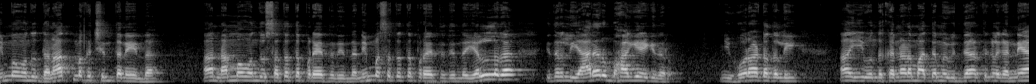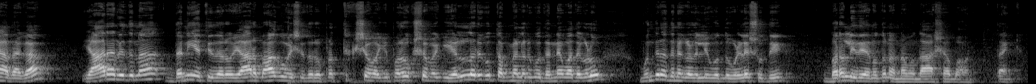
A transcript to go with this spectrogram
ನಿಮ್ಮ ಒಂದು ಧನಾತ್ಮಕ ಚಿಂತನೆಯಿಂದ ನಮ್ಮ ಒಂದು ಸತತ ಪ್ರಯತ್ನದಿಂದ, ನಿಮ್ಮ ಸತತ ಪ್ರಯತ್ನದಿಂದ ಎಲ್ಲರ ಇದರಲ್ಲಿ ಯಾರ್ಯಾರು ಭಾಗಿಯಾಗಿದ್ದಾರೋ ಈ ಹೋರಾಟದಲ್ಲಿ ಈ ಒಂದು ಕನ್ನಡ ಮಾಧ್ಯಮ ವಿದ್ಯಾರ್ಥಿಗಳಿಗೆ ಅನ್ಯಾಯ ಆದಾಗ ಯಾರ್ಯಾರು ಇದನ್ನು ದನಿ ಎತ್ತಿದರು, ಯಾರು ಭಾಗವಹಿಸಿದರು, ಪ್ರತ್ಯಕ್ಷವಾಗಿ, ಪರೋಕ್ಷವಾಗಿ ಎಲ್ಲರಿಗೂ ತಮ್ಮೆಲ್ಲರಿಗೂ ಧನ್ಯವಾದಗಳು. ಮುಂದಿನ ದಿನಗಳಲ್ಲಿ ಒಂದು ಒಳ್ಳೆಯ ಸುದ್ದಿ ಬರಲಿದೆ ಅನ್ನೋದು ನನ್ನ ಒಂದು ಆಶಾಭಾವನೆ. ಥ್ಯಾಂಕ್ ಯು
